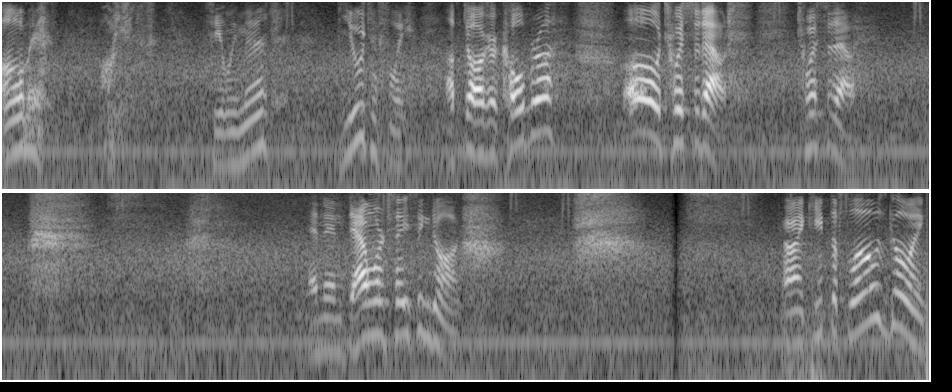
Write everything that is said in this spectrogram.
Oh man. Oh yes. Feeling that? Beautifully. Up dog or cobra. Oh, twist it out. Twist it out. And then downward facing dog. All right, keep the flows going.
